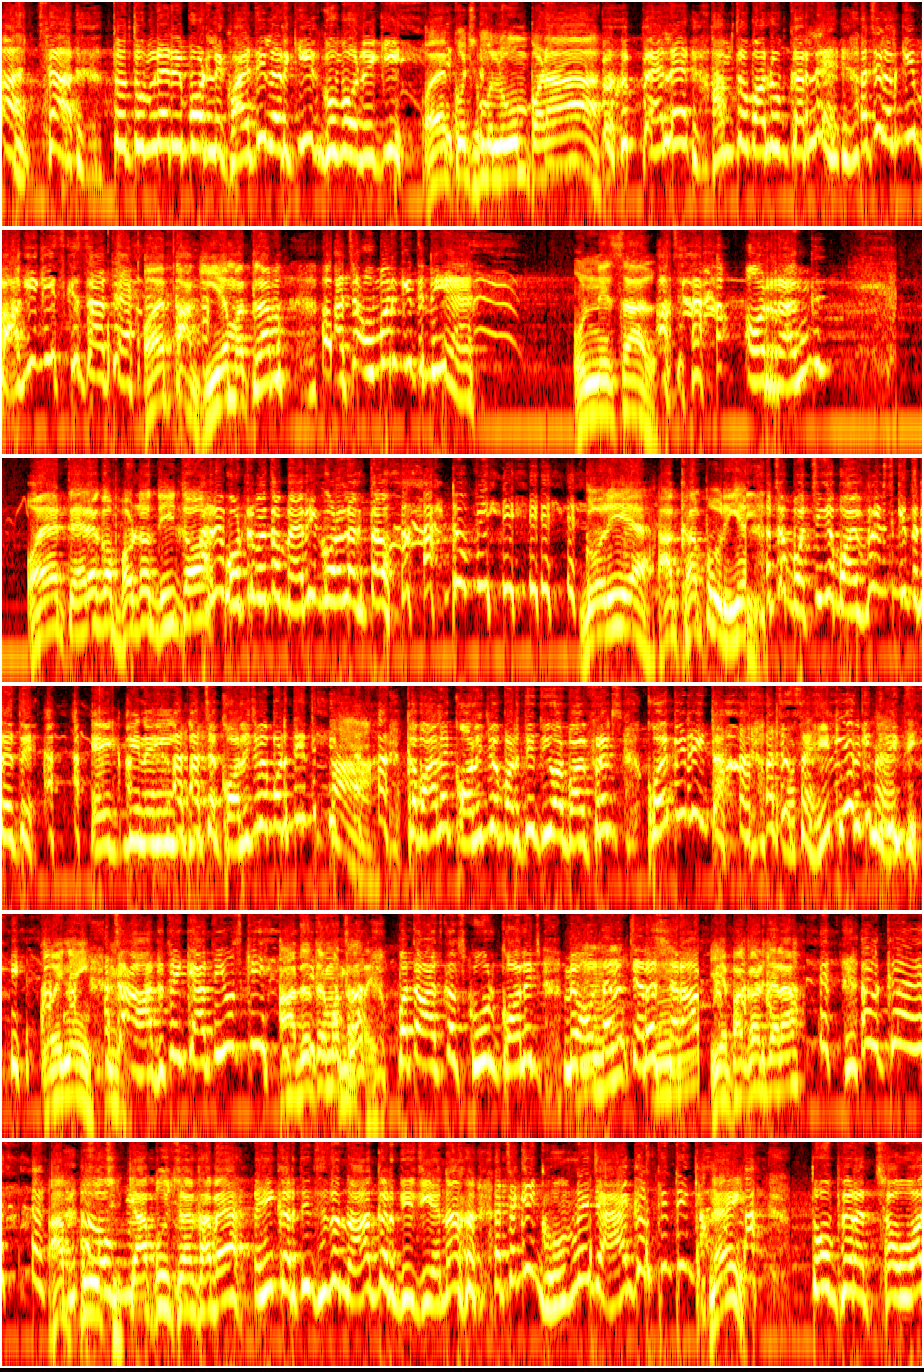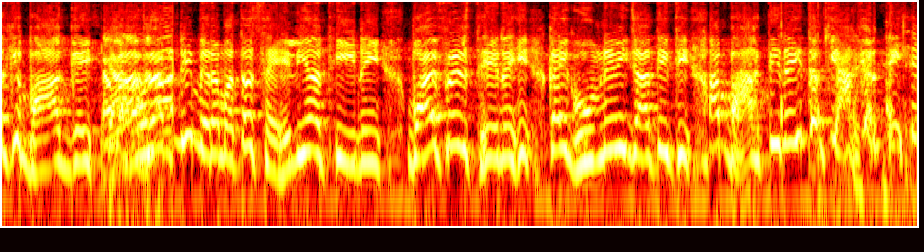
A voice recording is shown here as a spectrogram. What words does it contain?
अच्छा तो तुमने रिपोर्ट लिखवाई थी लड़की गुम होने की? ओए कुछ मालूम पड़ा? पहले हम तो मालूम कर ले। अच्छा लड़की भागी किसके साथ है? ओए भागी है मतलब? अच्छा उम्र कितनी है? उन्नीस साल। अच्छा और रंग? ओए तेरे को फ़ोटो दी तो। अरे फ़ोटो में तो मैं भी गोरा लगता हूँ। गोरी है? आखा पूरी है। अच्छा बच्ची के बॉयफ्रेंड्स कितने थे? एक भी नहीं। अच्छा कॉलेज में पढ़ती थी? हाँ। कमाल है कॉलेज में पढ़ती थी और बॉयफ्रेंड्स कोई भी नहीं था। अच्छा सहेलियाँ कितनी? थी? कोई नहीं। अच्छा आदतें क्या थी उसकी? आदतें मतलब मतलब आजकल स्कूल कॉलेज में होता है ना चरस शराब। ये पकड़ जरा। अब पूछ क्या पूछ रहा था बे नहीं करती थी तो ना कर दीजिए ना। अच्छा कहीं घूमने जाया करती थी नहीं। तो फिर अच्छा हुआ कि भाग गई। मतलब? नहीं मेरा मतलब सहेलियाँ थी नहीं बॉयफ्रेंड्स थे नहीं कहीं घूमने नहीं जाती थी। अब भागती नहीं तो क्या करती है?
